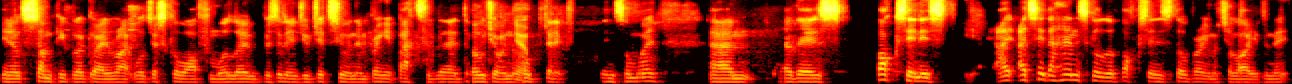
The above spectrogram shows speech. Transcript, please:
you know, some people are going, right, we'll just go off and we'll learn Brazilian Jiu Jitsu and then bring it back to the dojo in the yeah. hope that it in somewhere. Um, you know, there's boxing is, I, would say the hand skill of boxing is still very much alive, isn't it?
